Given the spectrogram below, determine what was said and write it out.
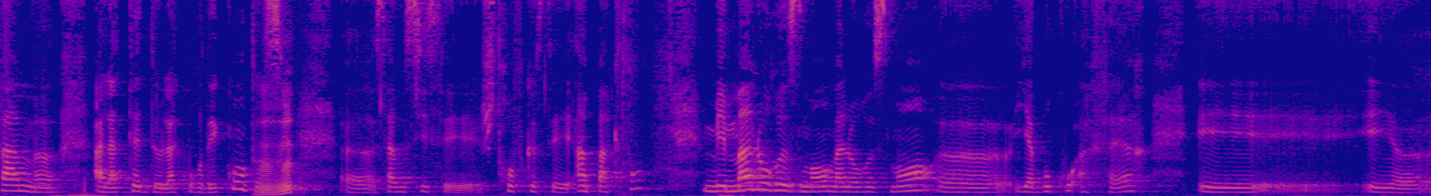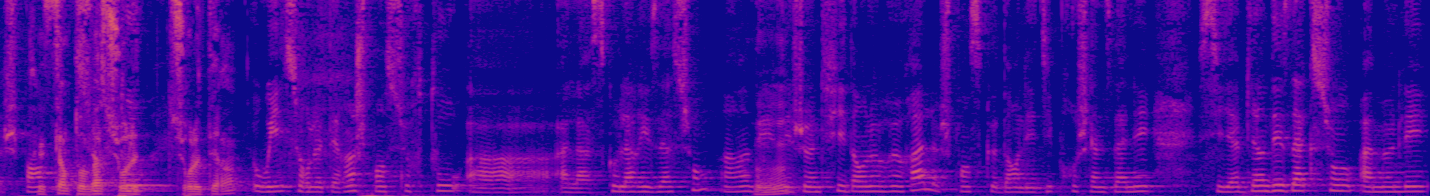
femme à la tête de la Cour des comptes aussi. Mhm. ça aussi, je trouve que c'est impactant. Mais malheureusement, malheureusement, il y a beaucoup à faire. Et, et euh, je pense. quand on va sur le, sur le terrain Oui, sur le terrain, je pense surtout à, la scolarisation hein, mhm. des, jeunes filles dans le rural. Je pense que dans les dix prochaines années, s'il y a bien des actions à mener,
